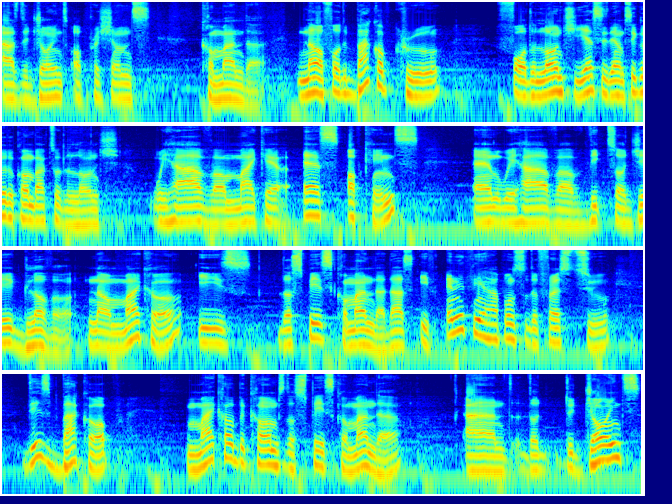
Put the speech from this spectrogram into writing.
as the Joint Operations Commander. Now, for the backup crew for the launch yesterday, I'm still going to come back to the launch. We have uh, Michael S. Hopkins and we have uh, Victor J. Glover. Now, Michael is the space commander. That's if anything happens to the first two, this backup, Michael becomes the space commander and the, the Joint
